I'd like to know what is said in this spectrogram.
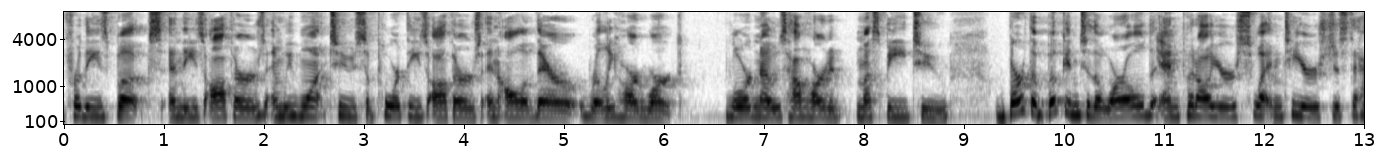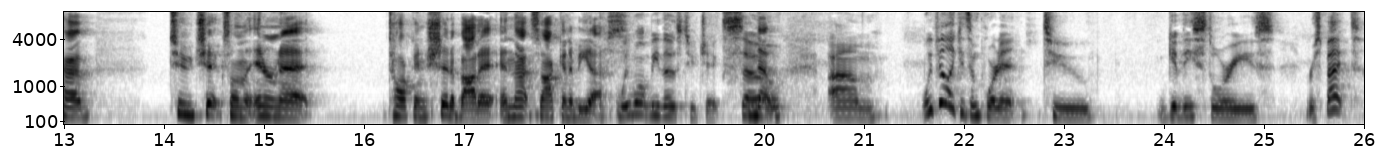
for these books and these authors, and we want to support these authors and all of their really hard work. Lord knows how hard it must be to birth a book into the world and put all your sweat and tears just to have two chicks on the internet talking shit about it, and that's not going to be us. we won't be those two chicks. So No. um, we feel like it's important to give these stories respect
